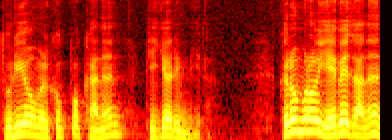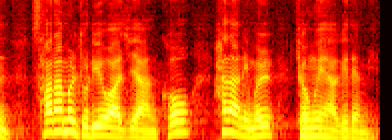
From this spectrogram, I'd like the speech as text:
두려움을 극복하는 비결입니다. 그러므로 예배자는 사람을 두려워하지 않고 하나님을 경외하게 됩니다.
